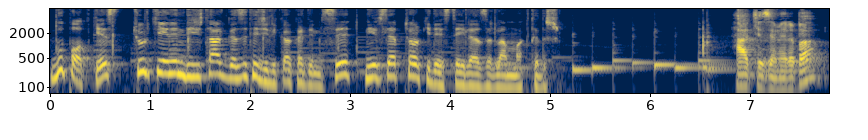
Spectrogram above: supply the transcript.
Bu podcast Türkiye'nin Dijital Gazetecilik Akademisi Newsep Turkey desteğiyle hazırlanmaktadır. Herkese merhaba.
